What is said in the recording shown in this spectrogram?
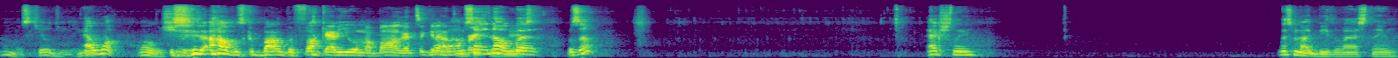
I almost killed you, nigga. At what? Oh shit. I almost bonged the fuck out of you with my bong. I took it No, out. but I'm saying no, bitch. but What's up? actually, this might be the last thing.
